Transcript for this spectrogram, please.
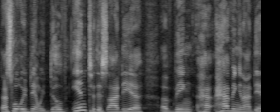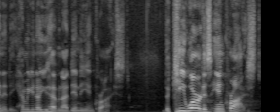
that's what we've done. We dove into this idea of being ha- having an identity. How many of you know you have an identity in Christ? The key word is in Christ.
